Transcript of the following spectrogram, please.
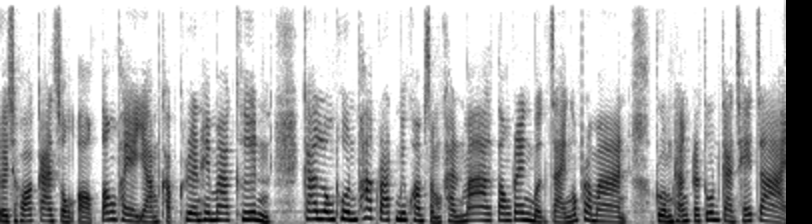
โดยเฉพาะการส่งออกต้องพยายามขับเคลื่อนให้มากขึ้น การลงทุนภภาครัฐมีความสำคัญมากต้องเร่งเบิกจ่ายงบประมาณ รวมทั้งกระตุ้นการใช้จ่าย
